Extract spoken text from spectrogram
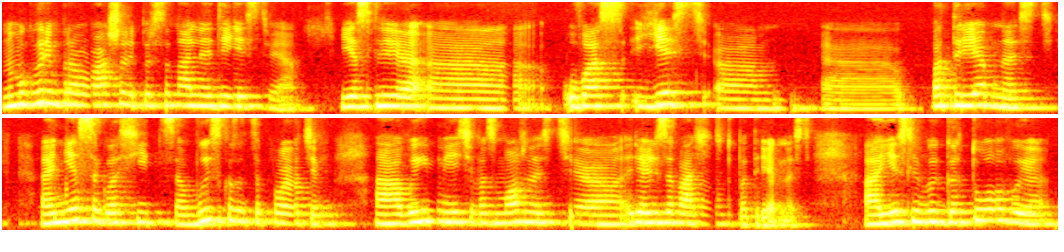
Но мы говорим про ваше персональное действие. Если э, у вас есть э, э, потребность не согласиться, высказаться против, э, вы имеете возможность э, реализовать эту потребность. А если вы готовы э,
